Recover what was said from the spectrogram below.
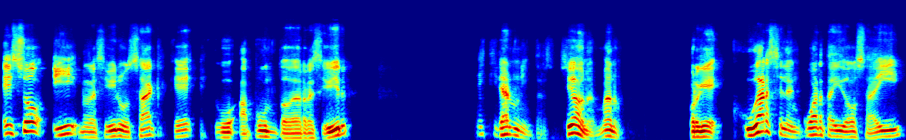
eso y recibir un sack que estuvo a punto de recibir, es tirar una intercepción, hermano. Porque jugársela en cuarta y dos ahí,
